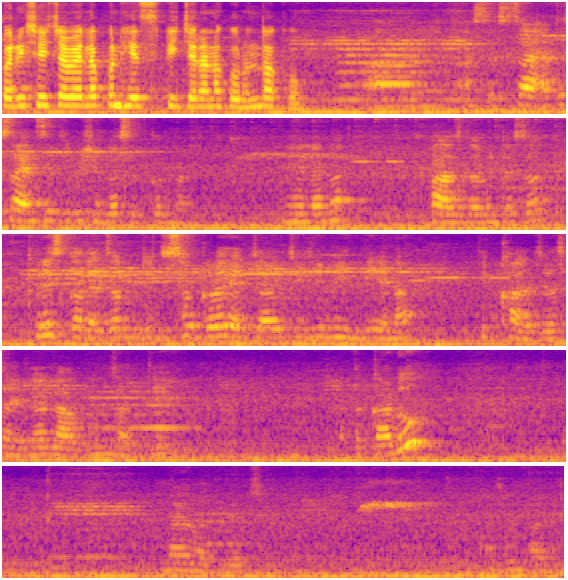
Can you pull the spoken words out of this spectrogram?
परीक्षेच्या वेळेला पण हेच टीचरांना करून दाखव. असं आता सायन्स एक्झिबिशनला असंच करणार. ह्याला ना पाच दहा मिनटं असं प्रेस करायचं. म्हणजे सगळं ह्याच्यावरची जी मेहंदी आहे ना ती खालच्या साईडला लागून जाते. आता काढू? नाही वाटले अजून पाणी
